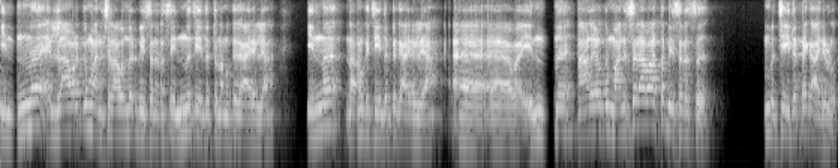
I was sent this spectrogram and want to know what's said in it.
ഇന്ന് എല്ലാവർക്കും മനസ്സിലാവുന്ന ഒരു ബിസിനസ് ഇന്ന് ചെയ്തിട്ട് നമുക്ക് കാര്യമില്ല. ഇന്ന് നമുക്ക് ചെയ്തിട്ട് കാര്യമില്ല. ഇന്ന് ആളുകൾക്ക് മനസ്സിലാവാത്ത ബിസിനസ് ചെയ്തിട്ടേ കാര്യമുള്ളൂ.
